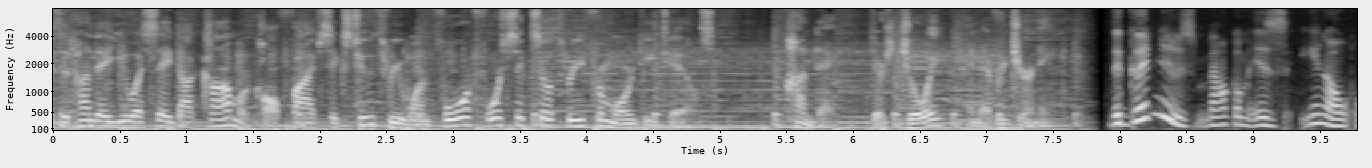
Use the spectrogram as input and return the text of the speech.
Visit HyundaiUSA.com or call 562-314-4603 for more details. Hyundai, there's joy in every journey. The good news, Malcolm, is you know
